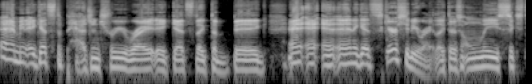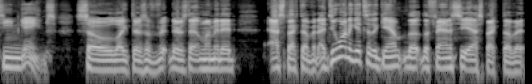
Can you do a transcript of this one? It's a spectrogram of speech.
And I mean, it gets the pageantry right. It gets like the big, and, and, and it gets scarcity right. Like there's only 16 games. So like there's a, there's that limited aspect of it. I do want to get to the gam the, the fantasy aspect of it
